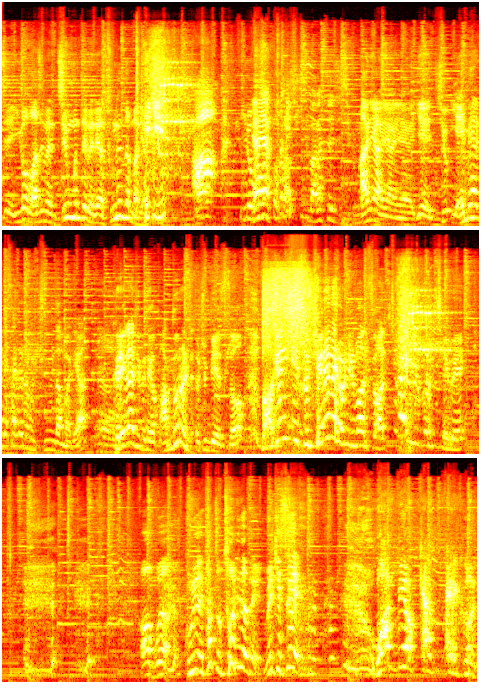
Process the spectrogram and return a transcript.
이 이제 이거 맞으면 지웅문 때문에 내가 죽는단 말이야 핵이? 아 이런 야야 거 파괴시키지 말았어야지 지금 아니야 아니야 아니야. 얘 주, 애매하게 살려놓으면 죽는단 말이야. 어. 그래가지고 내가 방도를 준비했어. 막연시스 게르메로를 일반서 트라이 일보로 제외. 아 뭐야 공연의 타점 천이라네 왜 이렇게 세? 완벽한 패군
